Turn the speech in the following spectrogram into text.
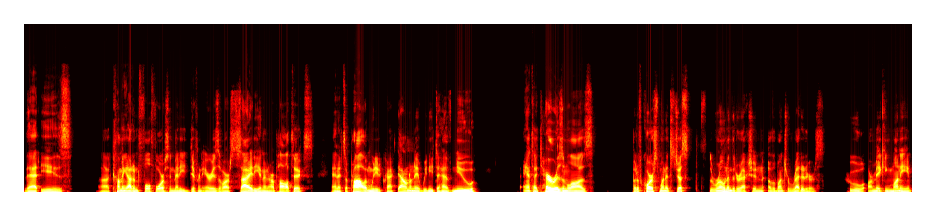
that is uh, coming out in full force in many different areas of our society and in our politics and it's a problem. We need to crack down on it. We need to have new anti-terrorism laws. But of course when it's just thrown in the direction of a bunch of redditors who are making money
